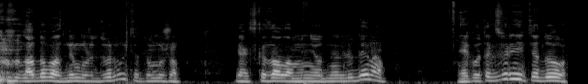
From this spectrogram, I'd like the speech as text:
а до вас не можуть звернутися, тому що, як сказала мені одна людина, як так зверніться до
